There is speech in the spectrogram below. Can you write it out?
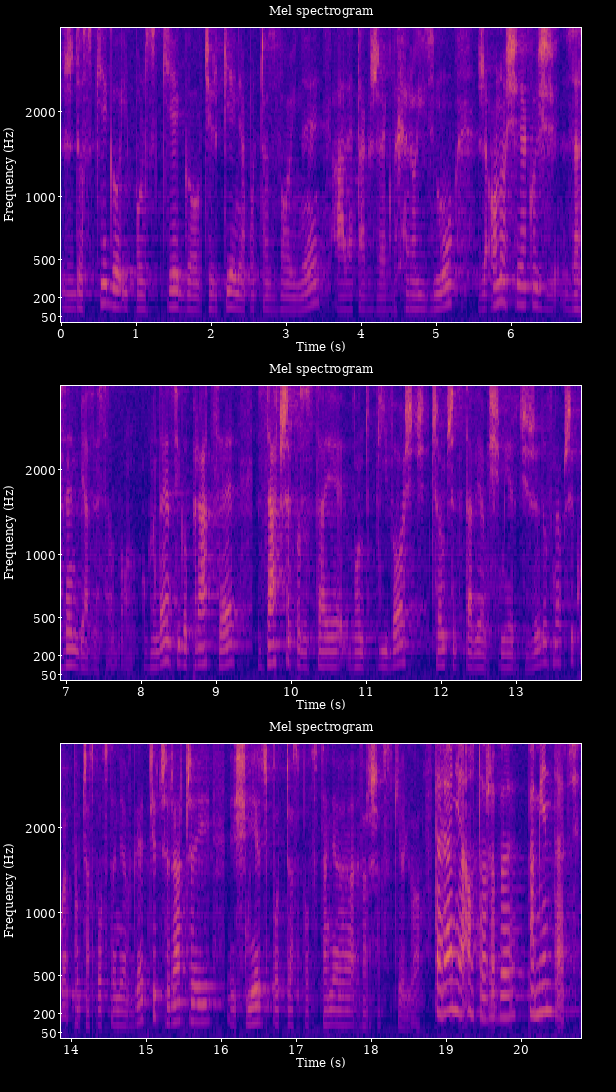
żydowskiego i polskiego cierpienia podczas wojny, ale także jakby heroizmu, że ono się jakoś zazębia ze sobą. Oglądając jego pracę, zawsze pozostaje wątpliwość, czy on przedstawia śmierć Żydów na przykład podczas powstania w getcie, czy raczej śmierć podczas powstania warszawskiego. Starania o to, żeby pamiętać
